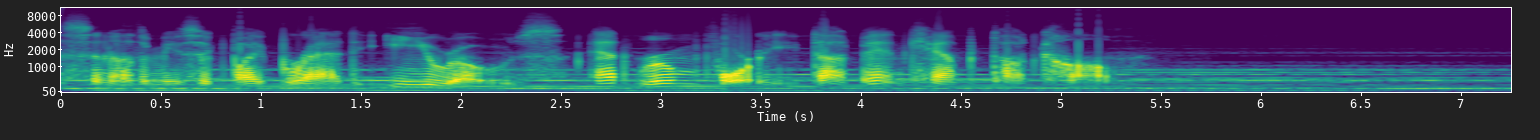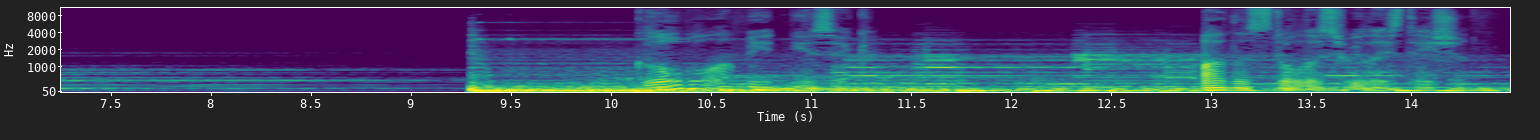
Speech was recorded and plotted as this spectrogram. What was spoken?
This and other music by Brad E. Rose at room40.bandcamp.com. Global ambient music on the Stolace Relay Station.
